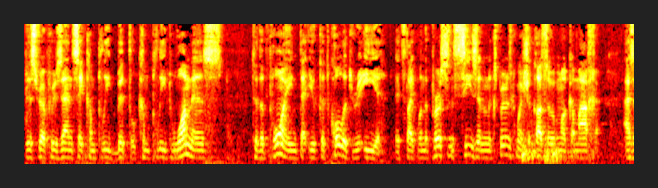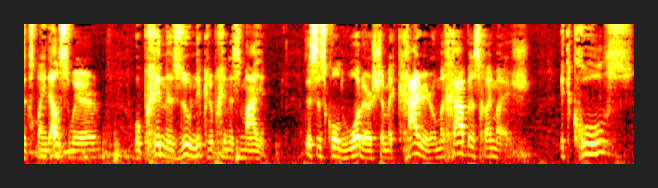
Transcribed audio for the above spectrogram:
This represents a complete bittul, complete oneness, to the point that you could call it re'iyah. It's like when the person sees it and experiences as explained elsewhere, this is called water. It cools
